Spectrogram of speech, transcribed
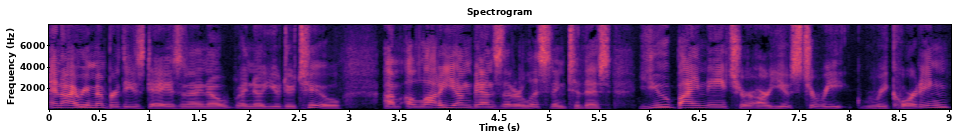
and I remember these days, and I know I know you do too. Um, a lot of young bands that are listening to this, you by nature are used to re- recording,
